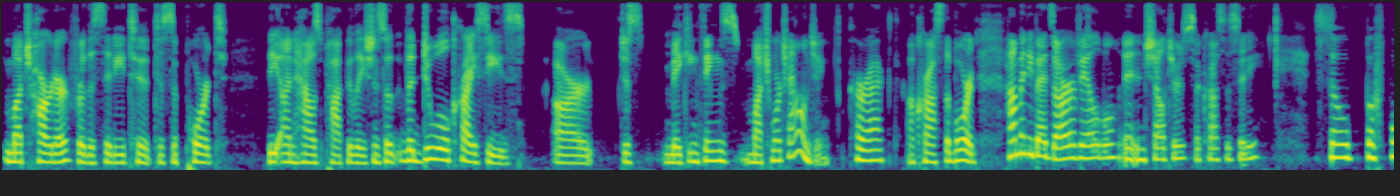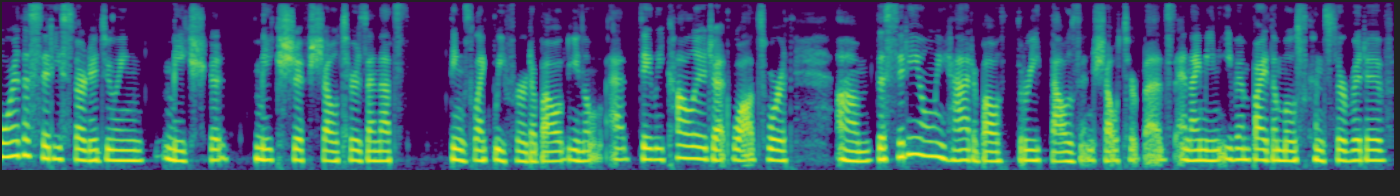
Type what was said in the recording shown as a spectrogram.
much harder for the city to, to support the unhoused population. So the dual crises are just making things much more challenging. Correct. Across the board. How many beds are available in shelters across the city? So before the city started doing makeshift, makeshift shelters, and that's things like we've heard about, you know, at Daley College, at Wadsworth, um, the city only had about 3,000 shelter beds. And I mean, even by the most conservative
